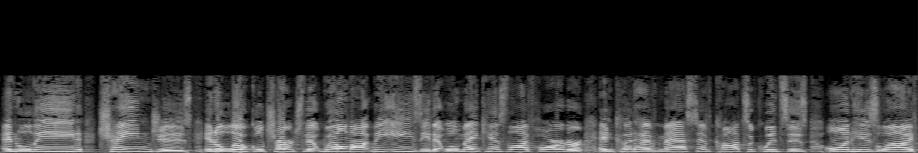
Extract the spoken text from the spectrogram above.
and lead changes in a local church that will not be easy, that will make his life harder and could have massive consequences on his life.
